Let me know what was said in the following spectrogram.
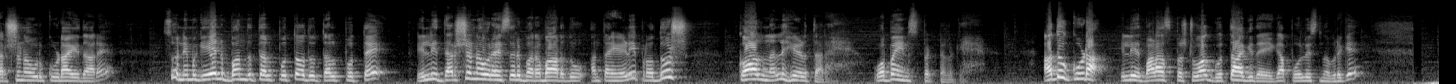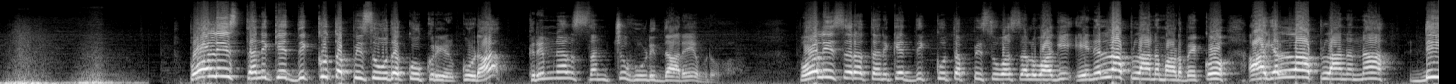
ದರ್ಶನ್ ಅವರು ಕೂಡ ಇದ್ದಾರೆ. ಸೊ ನಿಮಗೇನು ಬಂದು ತಲುಪುತ್ತೋ ಅದು ತಲುಪುತ್ತೆ. ಇಲ್ಲಿ ದರ್ಶನ್ ಅವರ ಹೆಸರು ಬರಬಾರದು ಅಂತ ಹೇಳಿ ಪ್ರದೋಷ್ ಕಾಲ್ನಲ್ಲಿ ಹೇಳ್ತಾರೆ ಒಬ್ಬ ಇನ್ಸ್ಪೆಕ್ಟರ್ಗೆ. ಅದು ಕೂಡ ಇಲ್ಲಿ ಬಹಳ ಸ್ಪಷ್ಟವಾಗಿ ಗೊತ್ತಾಗಿದೆ ಈಗ ಪೊಲೀಸ್ನವರಿಗೆ. ಪೊಲೀಸ್ ತನಿಖೆ ದಿಕ್ಕು ತಪ್ಪಿಸುವುದಕ್ಕೂ ಕೂಡ ಕ್ರಿಮಿನಲ್ ಸಂಚು ಹೂಡಿದ್ದಾರೆ ಇವರು. ಪೊಲೀಸರ ತನಿಖೆ ದಿಕ್ಕು ತಪ್ಪಿಸುವ ಸಲುವಾಗಿ ಏನೆಲ್ಲ ಪ್ಲಾನ್ ಮಾಡಬೇಕೋ ಆ ಎಲ್ಲ ಪ್ಲಾನ್ ಅನ್ನ ಡಿ,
